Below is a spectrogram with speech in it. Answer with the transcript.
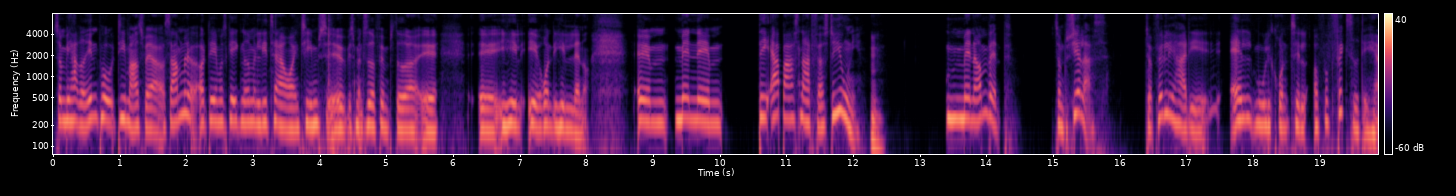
som vi har været inde på. De er meget svære at samle, og det er måske ikke noget, man lige tager over en Teams, øh, hvis man sidder fem steder øh, øh, i hele, øh, rundt i hele landet. Øhm, men øh, det er bare snart 1. juni. Mm. Men omvendt, som du siger, Lars, selvfølgelig har de al mulig grund til at få fikset det her.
